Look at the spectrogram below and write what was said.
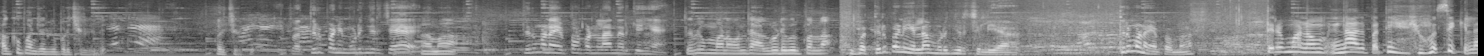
அக்கு பஞ்சருக்கு படிச்சிருக்குது. படிச்சிருக்கு. இப்ப திருப்பணி முடிஞ்சிருச்சே. ஆமாம் திருமணம் எப்போ பண்ணலான்னு இருக்கீங்க? திருமணம் வந்து அவருடைய விருப்பம் தான் இப்போ திருப்பணி எல்லாம் முடிஞ்சிருச்சு இல்லையா? திருமணம் எப்பம்மா? திருமணம் இன்னும் அதை பற்றி யோசிக்கல.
